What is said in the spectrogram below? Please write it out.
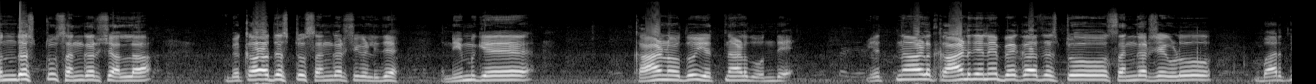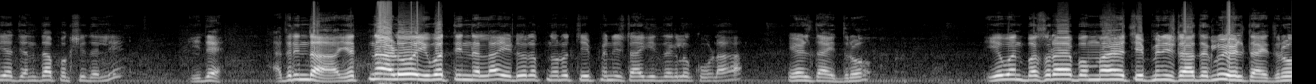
ಒಂದಷ್ಟು ಸಂಘರ್ಷ ಅಲ್ಲ, ಬೇಕಾದಷ್ಟು ಸಂಘರ್ಷಗಳಿದೆ. ನಿಮಗೆ ಕಾಣೋದು, ಯತ್ನಾಳದು ಒಂದೇ. ಯತ್ನಾಳ್ ಕಾಣದೇ ಬೇಕಾದಷ್ಟು ಸಂಘರ್ಷಗಳು ಭಾರತೀಯ ಜನತಾ ಪಕ್ಷದಲ್ಲಿ ಇದೆ. ಅದರಿಂದ ಯತ್ನಾಳು ಇವತ್ತಿಂದಲ್ಲ ಯಡಿಯೂರಪ್ಪನವರು ಚೀಫ್ ಮಿನಿಸ್ಟರ್ ಆಗಿದ್ದಾಗಲೂ ಕೂಡ ಹೇಳ್ತಾ ಇದ್ದರು even Basavaraya Bommai chief minister ಆದಾಗಲೂ ಹೇಳ್ತಾ ಇದ್ದರು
